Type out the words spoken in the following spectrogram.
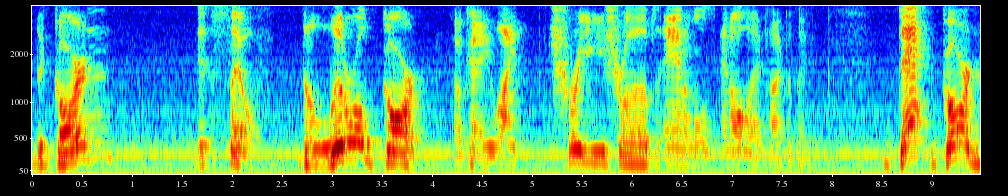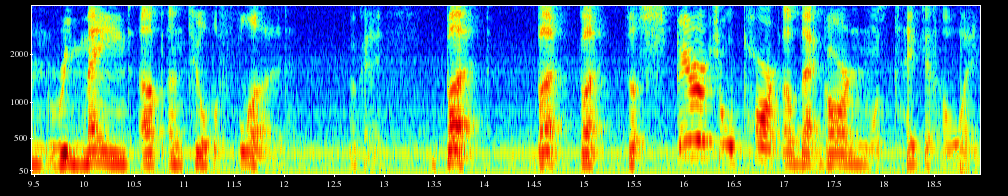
The garden itself, the literal garden, okay, like trees, shrubs, animals, and all that type of thing. That garden remained up until the flood. Okay? But, but, but, the spiritual part of that garden was taken away.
